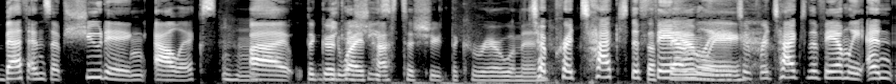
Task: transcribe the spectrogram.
Beth ends up shooting Alex. Uh, Mm-hmm. the good wife has to shoot the career woman. to protect the, The family, family. to protect the family. And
